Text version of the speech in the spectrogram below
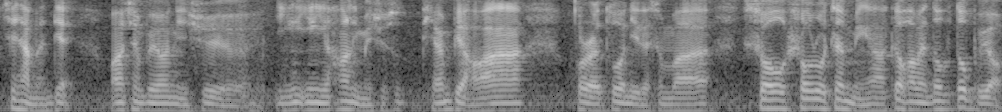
线下门店，完全不用你去银银银行里面去填表啊，或者做你的什么收收入证明啊，各方面都都不用。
